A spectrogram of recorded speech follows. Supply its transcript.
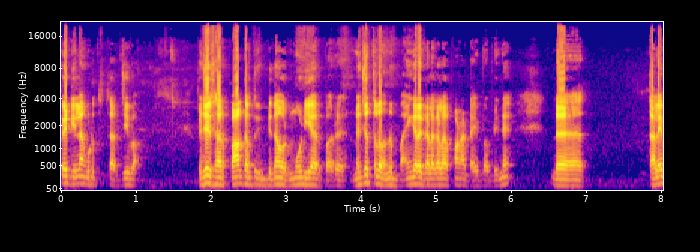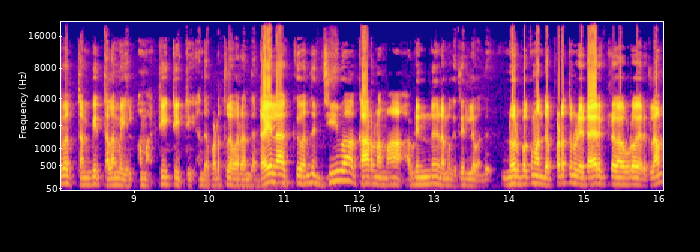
பேட்டிலாம் கொடுத்துட்டார் ஜீவா. விஜய் சார் பார்க்கறதுக்கு இப்படி தான் ஒரு மூடியாக இருப்பார். நிஜத்தில் வந்து பயங்கர கலகலப்பான டைப் அப்படின்னு இந்த தலைவர் தம்பி தலைமையில் ஆமாம் டிடிடி அந்த படத்தில் வர அந்த டைலாக்கு வந்து ஜீவா காரணமா அப்படின்னு நமக்கு தெரியல வந்து. இன்னொரு பக்கம் அந்த படத்தினுடைய டைரக்டராக கூட இருக்கலாம்.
